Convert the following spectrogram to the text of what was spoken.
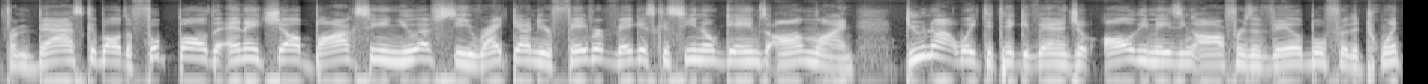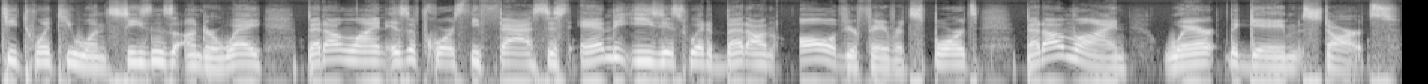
From basketball to football to NHL, boxing, and UFC, right down to your favorite Vegas casino games online. Do not wait to take advantage of all the amazing offers available for the 2021 seasons underway. BetOnline is, of course, the fastest and the easiest way to bet on all of your favorite sports. BetOnline, where the game starts.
